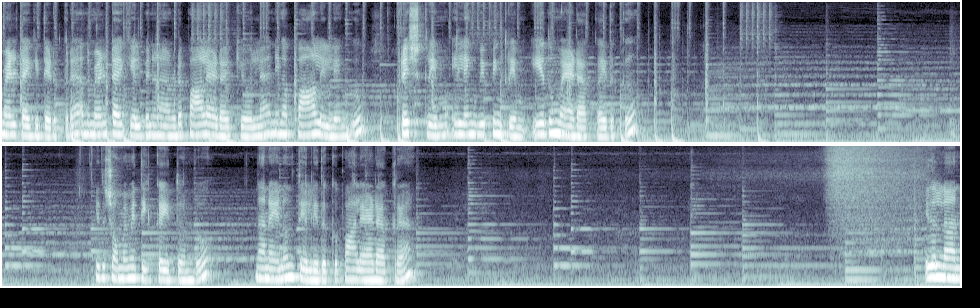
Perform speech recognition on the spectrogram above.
ಮೆಲ್ಟ್ ಆಗಿತ್ತು ಎಡ್ಕರೆ ಅದು ಮೆಲ್ಟ್ ಆಗಿ ಎಲ್ಪಿನ ನಾನು ಪಾಲ್ ಆ್ಯಡ್ ಆಕಿಯೋಲ್ಲ நீங்கள் பால் இல்லைங்கு ஃப்ரெஷ் க்ரீம் இல்லைங்க விப்பிங் க்ரீம் எதுவும் ஆட் ஆக்க இதுக்கு ಇದು ಚೊಮ್ಮೆ ತಿಕ್ಕೈತುಂಡು ನಾನು ಏನೊಂದು ತೆಲ್ ಇದಕ್ಕೆ ಪಾಲು ಆ್ಯಡ್ ಹಾಕ್ರೆ ഇതിൽ ഞാൻ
